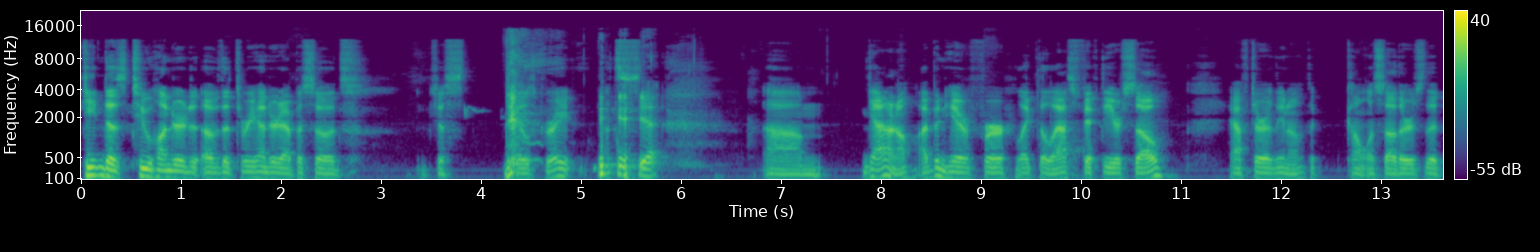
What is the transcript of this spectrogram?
Keaton does 200 of the 300 episodes. It just feels great. That's, yeah. um, yeah, I don't know. I've been here for like the last 50 or so after, you know, the countless others that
